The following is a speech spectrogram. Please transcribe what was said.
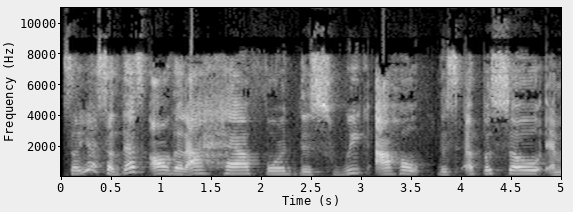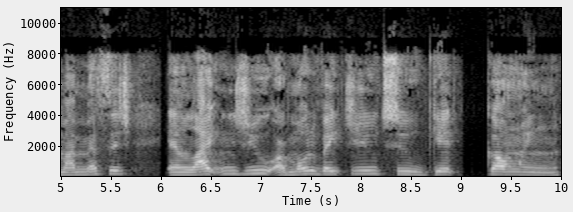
So, yeah, so that's all that I have for this week. I hope this episode and my message enlightens you or motivates you to get going.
